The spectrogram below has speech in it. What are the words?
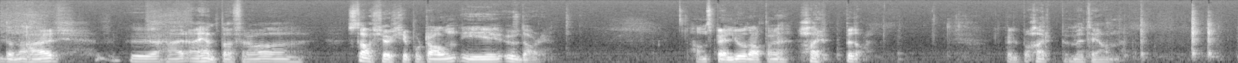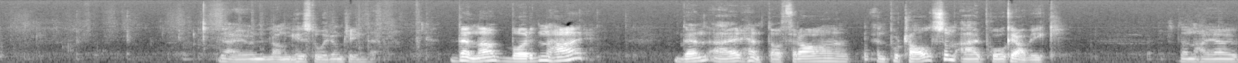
Denne her, eh, her er henta fra stavkirkeportalen i Uvdal. Han spiller jo da på harpe, da. Spiller på harpe med Thean. Det er jo en lang historie omkring det. Denne borden her, den er henta fra en portal som er på Kravik. Den har jeg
